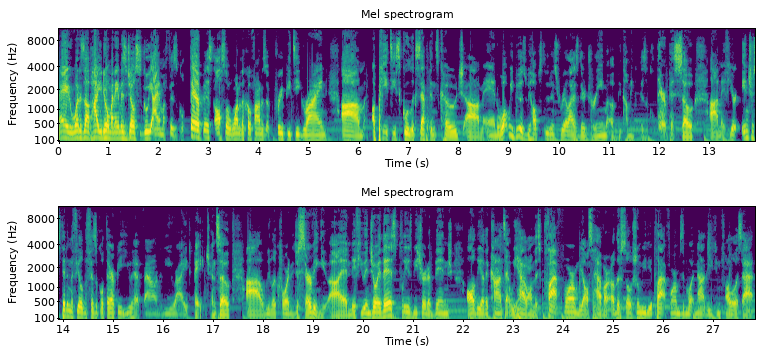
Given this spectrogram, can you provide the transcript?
Hey, what is up? How you doing? My name is Joseph Gui. I am a physical therapist, also one of the co-founders of Pre PT Grind, um, a PT school acceptance coach. Um, and what we do is we help students realize their dream of becoming physical therapists. So, um, if you're interested in the field of physical therapy, you have found the right page. And so, uh, we look forward to just serving you. Uh, and if you enjoy this, please be sure to binge all the other content we have on this platform. We also have our other social media platforms and whatnot that you can follow us at.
